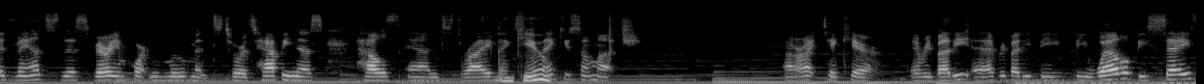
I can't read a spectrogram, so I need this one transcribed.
advance this very important movement towards happiness, health, and thriving. Thank you. So thank you so much. All right. Take care everybody everybody be be well be safe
